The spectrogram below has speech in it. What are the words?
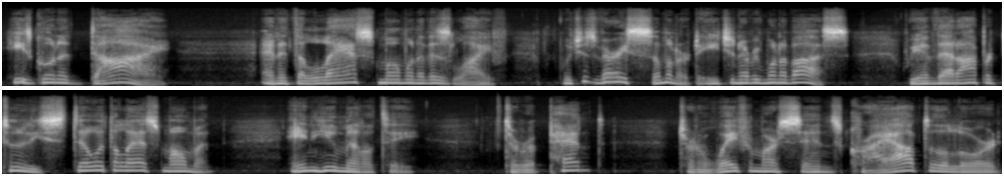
He's going to die. And at the last moment of his life, which is very similar to each and every one of us, we have that opportunity still at the last moment in humility to repent, turn away from our sins, cry out to the Lord,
